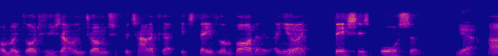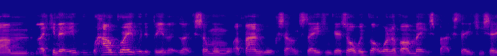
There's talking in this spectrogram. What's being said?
oh my god, who's that on drums with Metallica? It's Dave Lombardo, and you're yeah. like, this is awesome. Yeah. Um, like you know, it, how great would it be that like someone a band walks out on stage and goes, "Oh, we've got one of our mates backstage. He said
